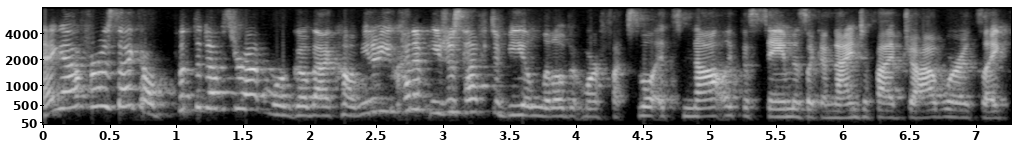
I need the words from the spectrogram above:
hang out for a sec. I'll put the dumpster out and we'll go back home. You know, you kind of you just have to be a little bit more flexible. It's not like the same as like a nine to five job where it's like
